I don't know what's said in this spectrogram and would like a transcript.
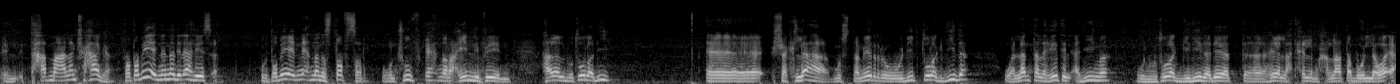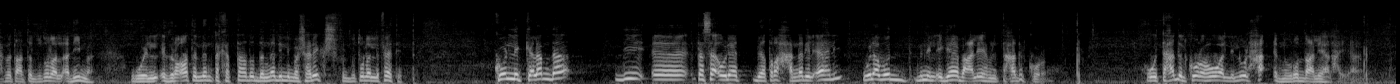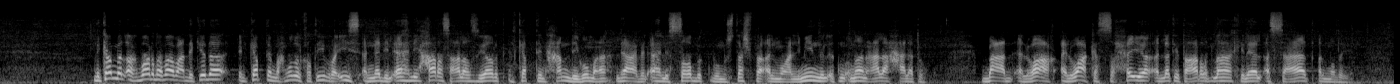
الاتحاد ما أعلنش حاجة. فطبيعي إن النادي الأهلي يسأل وطبيعي إن إحنا نستفسر ونشوف إحنا رايحين لفين. هل البطولة دي آه، شكلها مستمر ودي بطولة جديدة؟ ولا انت لغيت القديمة والبطولة الجديدة ديت آه، هي اللي هتحل محلها؟ طب واللوائح بتاعت البطولة القديمة والإجراءات اللي انت خدتها ضد النادي اللي ما شاركش في البطولة اللي فاتت. كل الكلام ده دي آه، تساؤلات بيطرحها النادي الأهلي ولابد من الإجابة عليها من اتحاد الكره هو اتحاد الكره هو اللي له الحق إنه يرد عليها الحقيقة. نكمل أخبارنا بقى بعد كده. الكابتن محمود الخطيب رئيس النادي الأهلي حرص على زيارة الكابتن حمدي جمعة لاعب الأهلي السابق بمستشفى المعلمين للاطمئنان على حالته. بعد الوع- الوعكة الصحية التي تعرض لها خلال الساعات الماضية.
